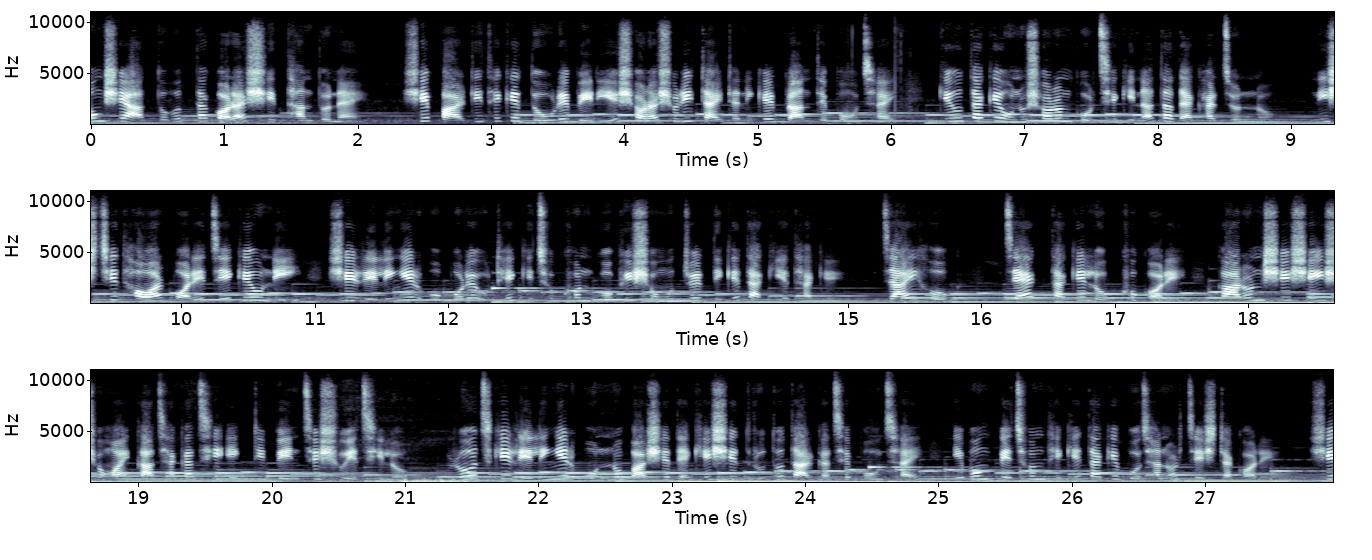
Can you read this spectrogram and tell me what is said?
এবং সে আত্মহত্যা করার সিদ্ধান্ত নেয়। সে পার্টি থেকে দৌড়ে বেরিয়ে সরাসরি টাইটানিকের প্রান্তে পৌঁছায়। কেউ তাকে অনুসরণ করছে কিনা তা দেখার জন্য। নিশ্চিত হওয়ার পরে যে কেউ নেই, সে রেলিংয়ের ওপরে উঠে কিছুক্ষণ গভীর সমুদ্রের দিকে তাকিয়ে থাকে। যাই হোক জ্যাক তাকে লক্ষ্য করে, কারণ সে সেই সময় কাছাকাছি একটি বেঞ্চে শুয়েছিল। রোজকে রেলিংয়ের অন্য পাশে দেখে সে দ্রুত তার কাছে পৌঁছায় এবং পেছন থেকে তাকে বোঝানোর চেষ্টা করে। সে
